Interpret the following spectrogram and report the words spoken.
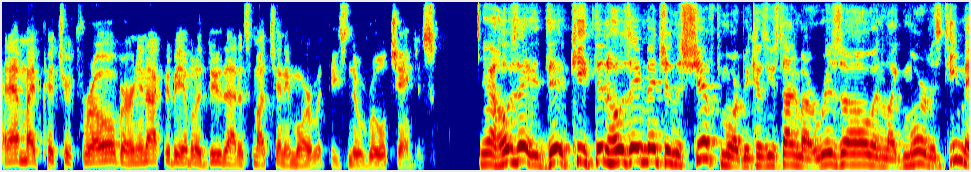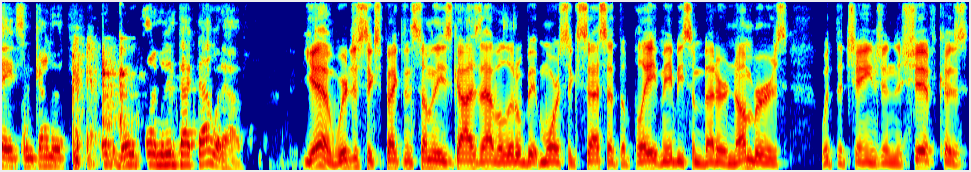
and have my pitcher throw over. And you're not going to be able to do that as much anymore with these new rule changes. Yeah, Jose did Keith. Didn't Jose mention the shift more because he was talking about Rizzo and like more of his teammates and kind of what kind of an impact that would have. Yeah, we're just expecting some of these guys to have a little bit more success at the plate, maybe some better numbers with the change in the shift. Because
